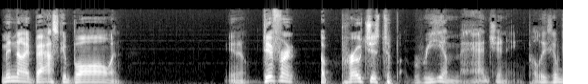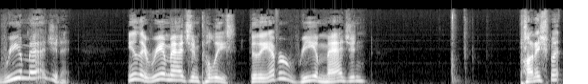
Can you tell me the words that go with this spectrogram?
midnight basketball and, you know, different approaches to reimagining police. Reimagine it. You know, they reimagine police. Do they ever reimagine punishment?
